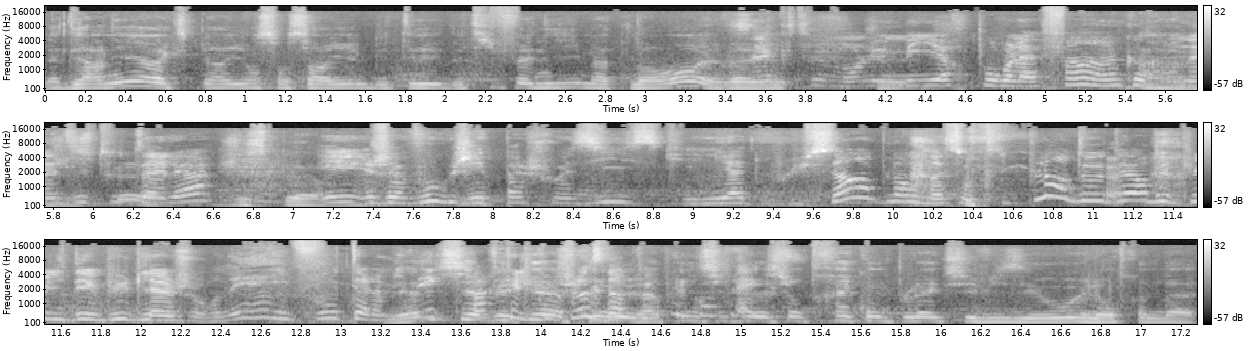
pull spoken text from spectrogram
la dernière expérience sensorielle de, T- de Tiffany maintenant. Elle va- Exactement, je- le meilleur pour la fin, hein, comme Ah, on a dit tout à l'heure. J'espère. Et j'avoue que j'ai pas choisi ce qu'il y a de plus simple. hein. On a senti plein d'odeurs depuis le début de la journée. Il faut terminer par quelque chose après, d'un une, peu après plus une complexe. situation très complexe chez Viséo, elle est en train de la,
